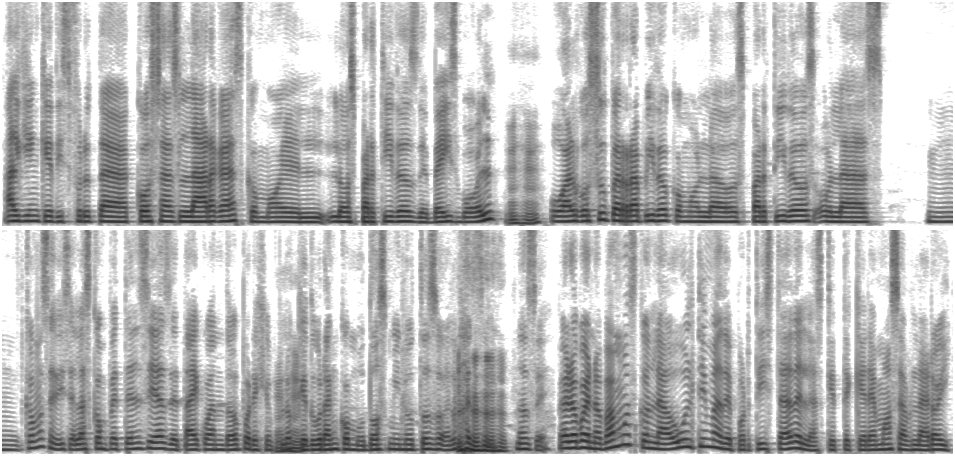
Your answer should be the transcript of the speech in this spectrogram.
alguien que disfruta cosas largas como el, los partidos de béisbol o algo súper rápido como los partidos o las ¿cómo se dice? Las competencias de taekwondo, por ejemplo, que duran como dos minutos o algo así, no sé. Pero bueno, vamos con la última deportista de las que te queremos hablar hoy,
